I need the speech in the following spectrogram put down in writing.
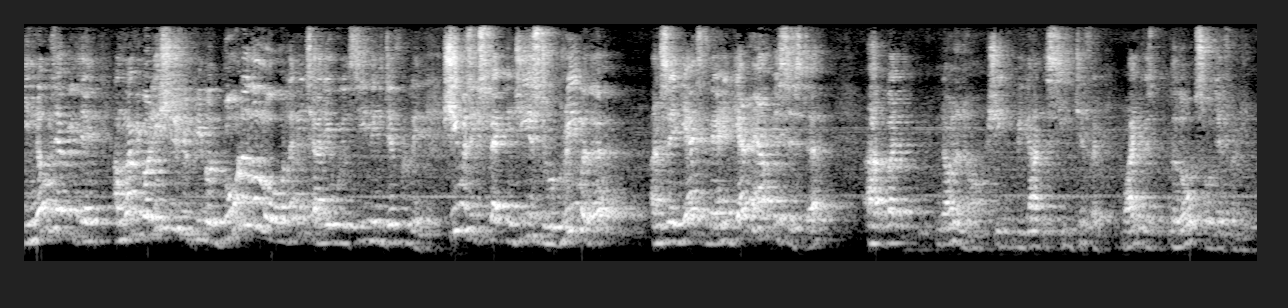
he knows everything, and when we've got issues with people, go to the Lord, let me tell you, we'll see things differently. She was expecting Jesus to agree with her and say, Yes, Mary, get her out, your sister. Uh, but no, no, no. She began to see different. Why? Because the Lord saw differently.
